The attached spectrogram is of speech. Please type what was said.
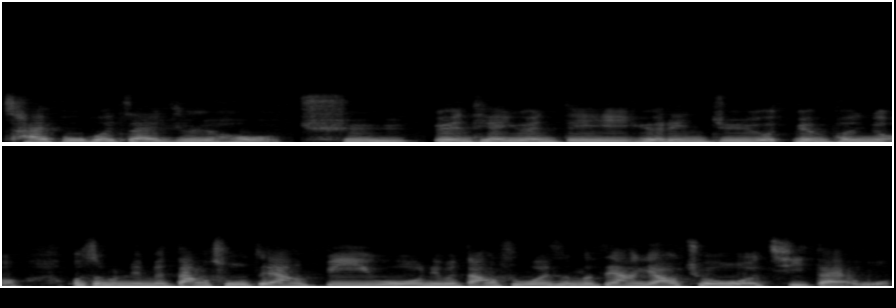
才不会在日后去怨天怨地、怨邻居、怨朋友。为什么你们当初这样逼我？你们当初为什么这样要求我、期待我？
